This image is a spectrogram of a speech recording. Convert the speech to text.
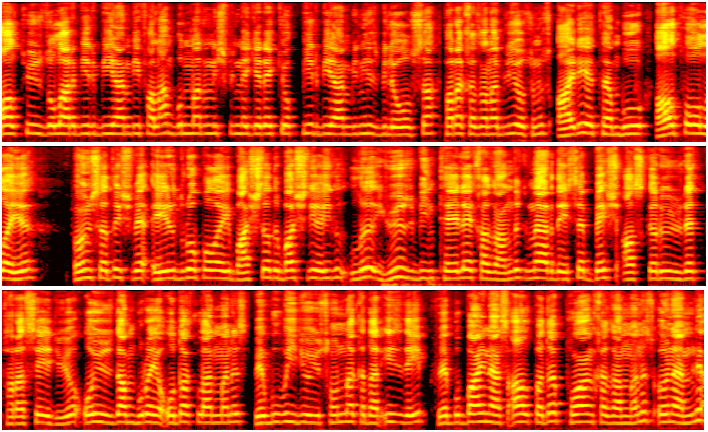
600 dolar bir BNB falan bunların hiçbirine gerek yok. Bir BNB'niz bile olsa para kazanabiliyorsunuz. Ayrıyeten bu Alpa olayı ön satış ve airdrop olayı başladı başlayalı 100 bin TL kazandık. Neredeyse 5 asgari ücret parası ediyor. O yüzden buraya odaklanmanız ve bu videoyu sonuna kadar izleyip ve bu Binance Alpha'da puan kazanmanız önemli.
